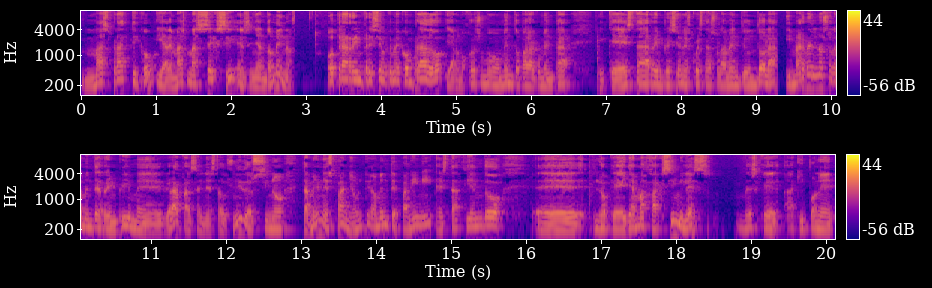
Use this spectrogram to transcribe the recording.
más práctico y además más sexy enseñando menos. Otra reimpresión que me he comprado, y a lo mejor es un buen momento para comentar que esta reimpresión les cuesta solamente un dólar, y Marvel no solamente reimprime grapas en Estados Unidos, sino también en España. Últimamente Panini está haciendo eh, lo que llama facsímiles, ves que aquí pone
